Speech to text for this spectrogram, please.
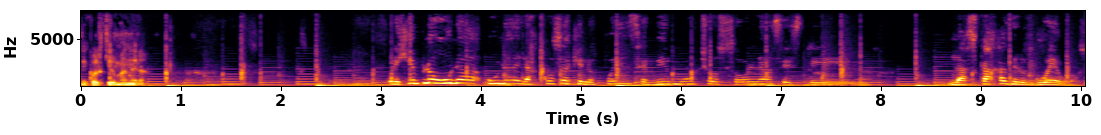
de cualquier manera. Por ejemplo, una, una de las cosas que nos pueden servir mucho son las, este, las cajas de los huevos.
